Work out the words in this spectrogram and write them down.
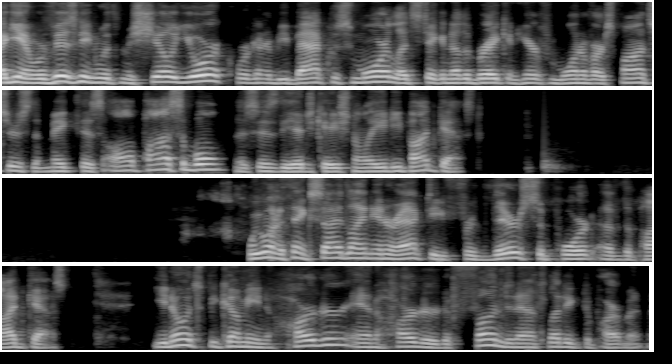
Again, we're visiting with Michelle York. We're going to be back with some more. Let's take another break and hear from one of our sponsors that make this all possible. This is the Educational AD Podcast. We want to thank Sideline Interactive for their support of the podcast. You know, it's becoming harder and harder to fund an athletic department,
